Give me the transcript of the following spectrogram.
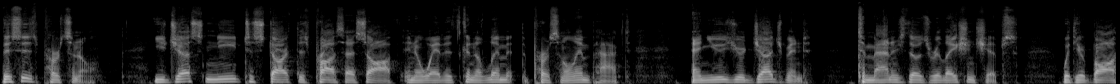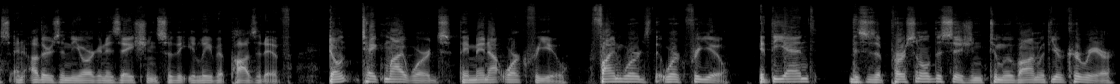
This is personal. You just need to start this process off in a way that's going to limit the personal impact and use your judgment to manage those relationships with your boss and others in the organization so that you leave it positive. Don't take my words, they may not work for you. Find words that work for you. At the end, this is a personal decision to move on with your career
